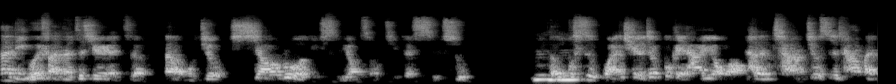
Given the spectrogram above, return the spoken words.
那你违反了这些原则，那我就削弱你使用手机的时数，而不是完全就不给他用哦。很长就是他们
